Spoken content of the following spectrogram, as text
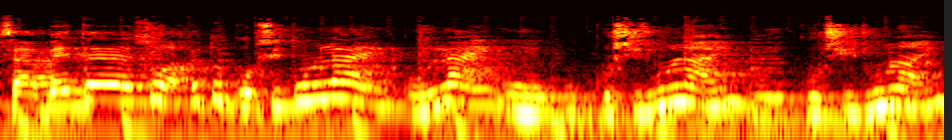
O sea, vete de eso, hazte tu cursito online, online, un cursito online, un cursito online.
